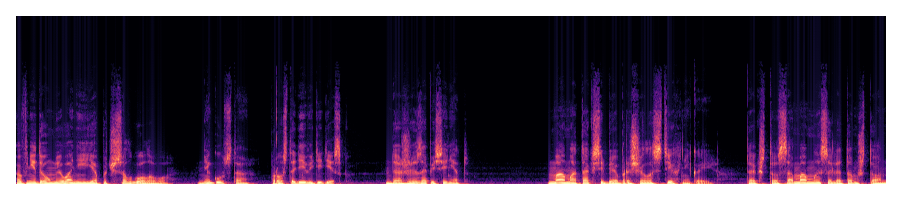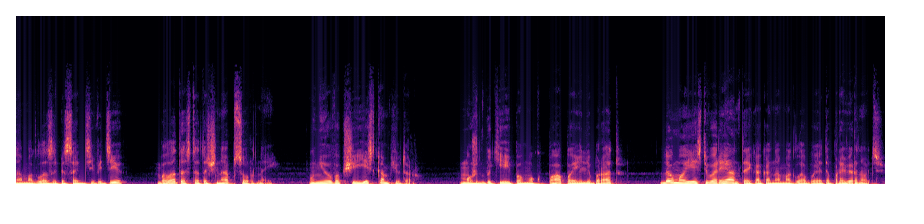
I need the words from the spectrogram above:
В недоумевании я почесал голову. Не густо, просто DVD-диск. Даже записи нет. Мама так себе обращалась с техникой, так что сама мысль о том, что она могла записать DVD, была достаточно абсурдной. У нее вообще есть компьютер? Может быть, ей помог папа или брат? Думаю, есть варианты, как она могла бы это провернуть.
